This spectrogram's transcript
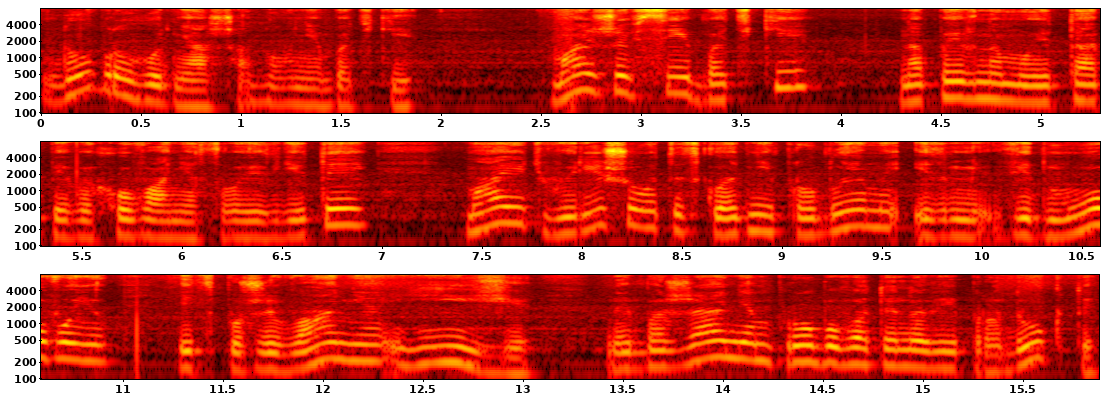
Доброго дня, шановні батьки. Майже всі батьки на певному етапі виховання своїх дітей мають вирішувати складні проблеми із відмовою від споживання їжі, небажанням пробувати нові продукти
